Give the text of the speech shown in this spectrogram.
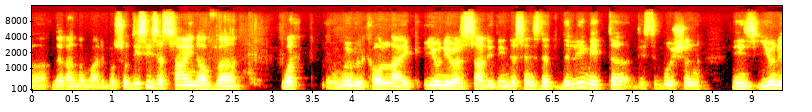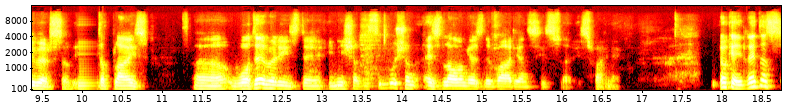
uh, the random variable. So this is a sign of uh, what we will call like universality in the sense that the limit uh, distribution is universal. It applies whatever is the initial distribution as long as the variance is, is finite. Okay, let us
